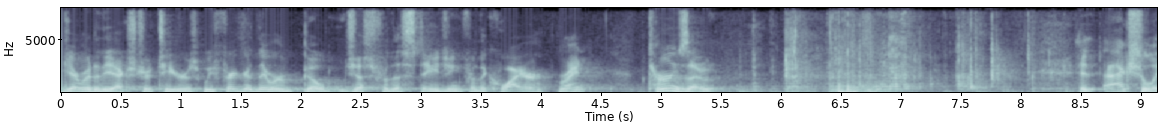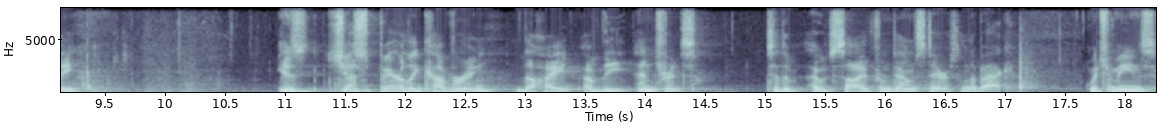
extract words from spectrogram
get rid of the extra tiers. We figured they were built just for the staging for the choir, right? Turns out, it actually is just barely covering the height of the entrance to the outside from downstairs in the back, which means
